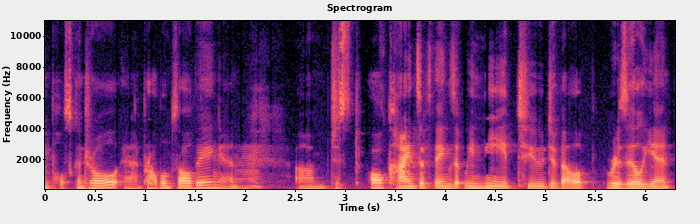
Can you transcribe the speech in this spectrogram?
impulse control and problem solving and um, just all kinds of things that we need to develop resilient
